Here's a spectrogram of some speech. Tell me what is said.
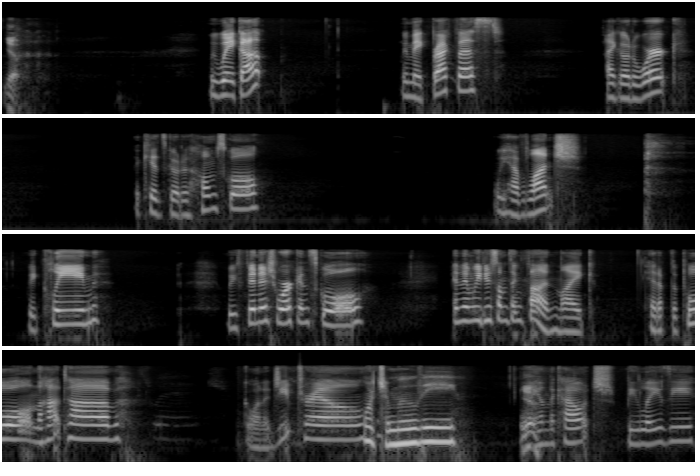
Yep. We wake up, we make breakfast, I go to work, the kids go to homeschool, we have lunch, we clean, we finish work and school, and then we do something fun like hit up the pool in the hot tub, go on a Jeep trail, Watch a movie. lay Yeah. on the couch, be lazy.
